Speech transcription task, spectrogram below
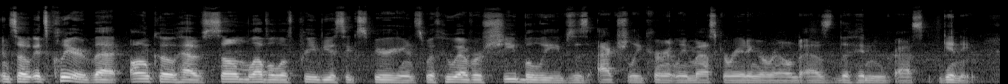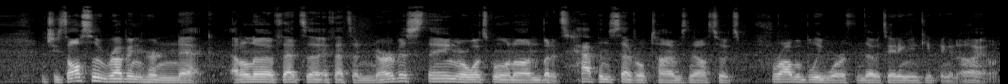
And so it's clear that Anko has some level of previous experience with whoever she believes is actually currently masquerading around as the Hidden Grass Genin. And she's also rubbing her neck. I don't know if that's a if that's a nervous thing or what's going on, but it's happened several times now, so it's probably worth notating and keeping an eye on.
